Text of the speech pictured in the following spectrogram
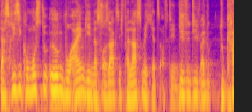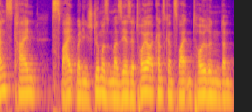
das Risiko musst du irgendwo eingehen, dass du sagst, ich verlasse mich jetzt auf den. Definitiv, weil du, du kannst kein zweit, weil die Stürmer sind mal sehr, sehr teuer, kannst keinen zweiten teuren dann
